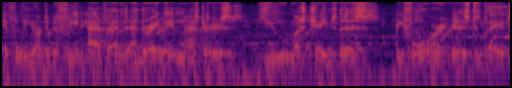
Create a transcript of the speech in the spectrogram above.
If we are to defeat Advent and their alien masters, you must change this before it is too late.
